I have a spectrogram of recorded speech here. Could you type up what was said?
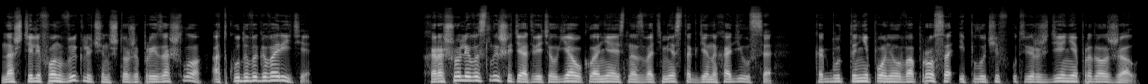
Наш телефон выключен, что же произошло? Откуда вы говорите?» «Хорошо ли вы слышите?» — ответил я, уклоняясь назвать место, где находился — как будто не понял вопроса и, получив утверждение, продолжал.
